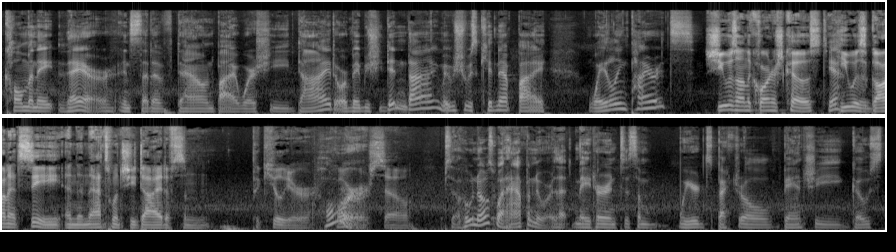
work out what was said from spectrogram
culminate there instead of down by where she died or maybe she didn't die? Maybe she was kidnapped by whaling pirates? She was on the Cornish coast. Yeah. He was gone at sea, and then that's when she died of some peculiar Horror. horror. So So who knows what happened to her that made her into some weird spectral banshee ghost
